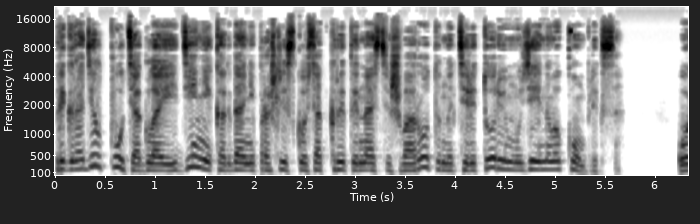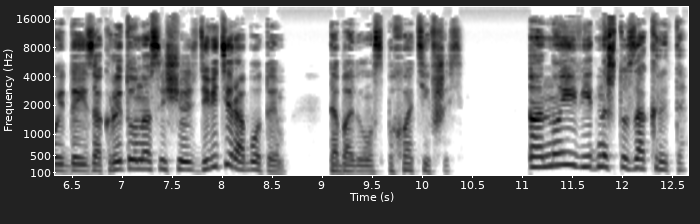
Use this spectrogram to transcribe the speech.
преградил путь Аглае и Дине, когда они прошли сквозь открытые настежь ворота на территорию музейного комплекса. «Ой, да и закрыто у нас еще, с девяти работаем», добавил он, спохватившись. «Оно и видно, что закрыто»,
